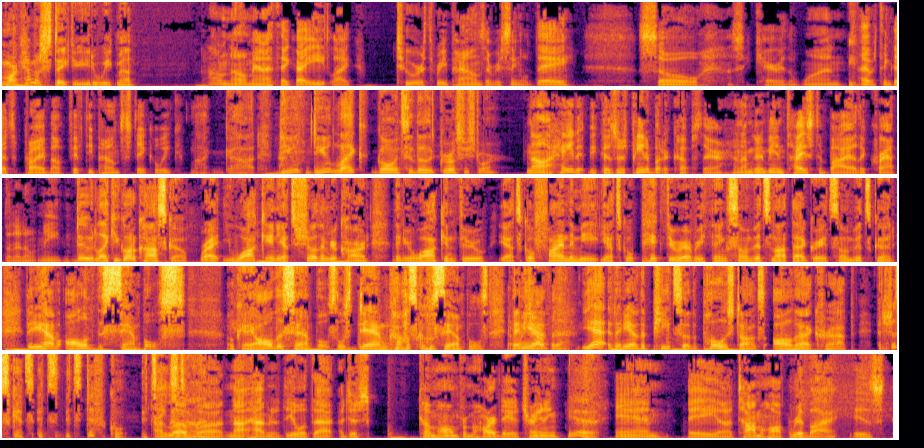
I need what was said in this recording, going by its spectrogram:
Hey, Mark, how much steak do you eat a week, man? I don't know, man. I think I eat like two or three pounds every single day. So let's see, carry the one. I would think that's probably about fifty pounds of steak a week. My God, do you do you like going to the grocery store? No, I hate it because there's peanut butter cups there, and I'm going to be enticed to buy other crap that I don't need. Dude, like you go to Costco, right? You walk in, you have to show them your card, then you're walking through, you have to go find the meat, you have to go pick through everything. Some of it's not that great, some of it's good. Then you have all of the samples. Okay, all the samples, those damn Costco samples. then watch you out have for that. Yeah, then you have the pizza, the Polish dogs, all that crap. It just gets it's it's difficult. It I love uh, not having to deal with that. I just come home from a hard day of training. Yeah. And a uh, tomahawk ribeye is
